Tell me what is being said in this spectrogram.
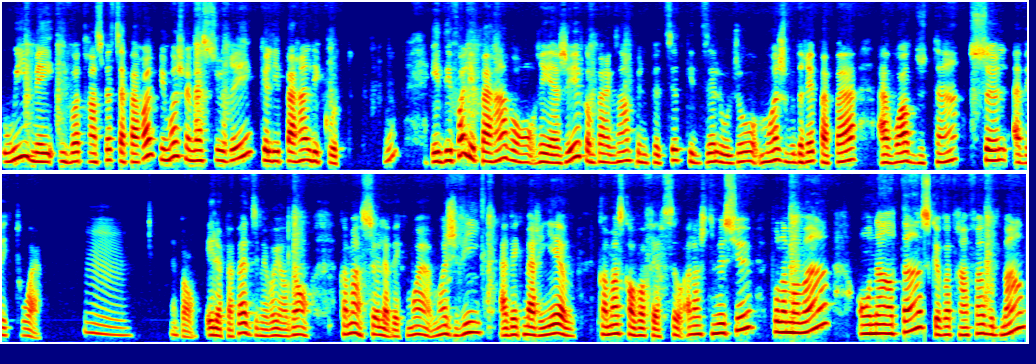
oui, mais il va transmettre sa parole, puis moi, je vais m'assurer que les parents l'écoutent. Hmm? Et des fois, les parents vont réagir, comme par exemple une petite qui disait l'autre jour, moi, je voudrais, papa, avoir du temps seul avec toi. Hmm. Bon. Et le papa dit, mais voyons donc, comment seul avec moi? Moi, je vis avec Marie-Ève. Comment est-ce qu'on va faire ça? Alors, je dis, monsieur, pour le moment, on entend ce que votre enfant vous demande.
